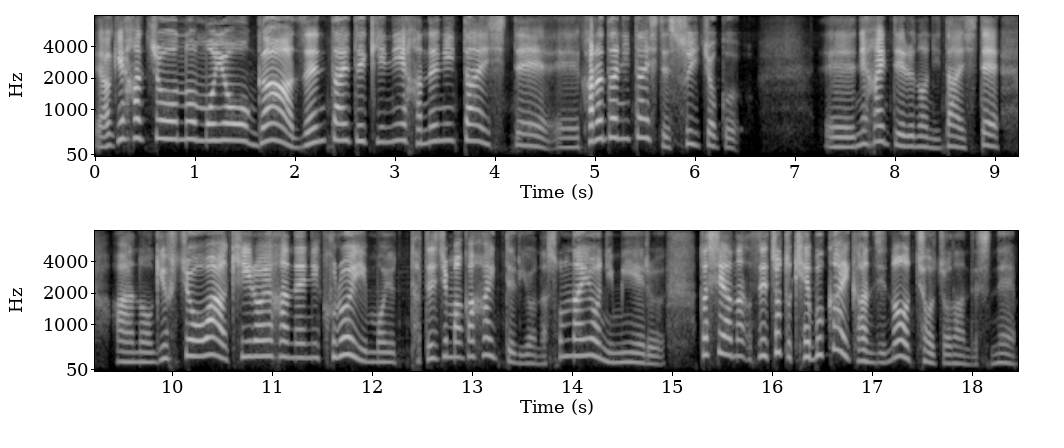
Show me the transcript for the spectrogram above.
アゲハチョウの模様が全体的に羽に対して、えー体に対して垂直。えーに入っているのに対して、あの、岐阜町は黄色い羽に黒い模様、縦縞が入ってるような、そんなように見える。私はな、で、ちょっと毛深い感じの蝶々なんですね。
